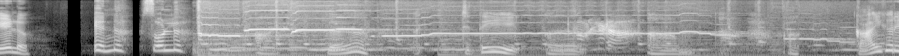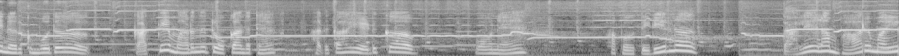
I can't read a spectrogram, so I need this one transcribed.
கேளு. என்ன? சொல்லு. சித்தி காய்கறி நறுக்கும்போது கத்தியை மறந்துட்டு உட்காந்துட்டேன் அதுக்காக எடுக்க போனேன். அப்போ திடீர்னு தலையெல்லாம் பாரமாயி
